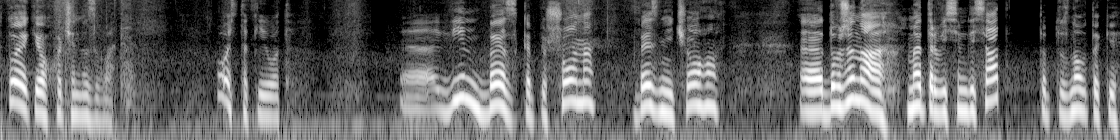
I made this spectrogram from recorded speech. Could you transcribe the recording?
хто як його хоче називати. Ось такий от. Е, Він без капюшона, без нічого. Е, Довжина 1,80 м, тобто знов таки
